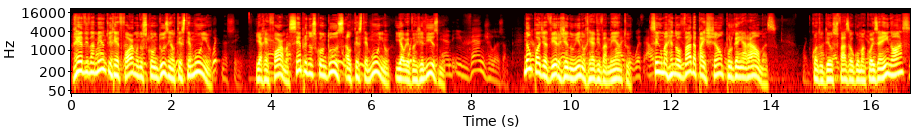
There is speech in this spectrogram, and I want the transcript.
Reavivamento e reforma nos conduzem ao testemunho. E a reforma sempre nos conduz ao testemunho e ao evangelismo. Não pode haver genuíno reavivamento sem uma renovada paixão por ganhar almas. Quando Deus faz alguma coisa em nós,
